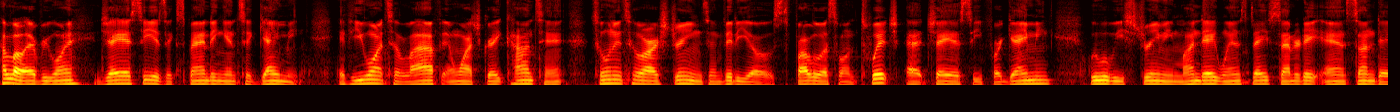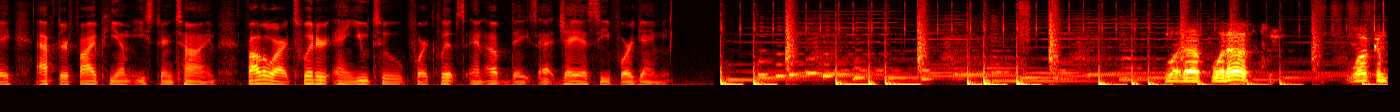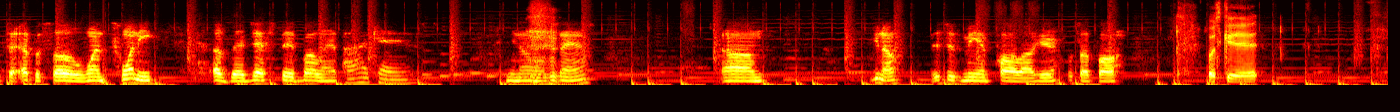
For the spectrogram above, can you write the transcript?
Hello, everyone. JSE is expanding into gaming. If you want to laugh and watch great content, tune into our streams and videos. Follow us on Twitch at JSE for Gaming. We will be streaming Monday, Wednesday, Saturday, and Sunday after 5 p.m. Eastern Time. Follow our Twitter and YouTube for clips and updates at JSE for Gaming. What up? What up? Welcome to episode 120 of the Just Fit Spitballing podcast. You know what I'm saying? Um, you know, it's just me and Paul out here. What's up, Paul? What's good?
